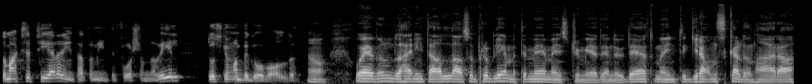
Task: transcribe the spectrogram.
de accepterar inte att de inte får som de vill, då ska man begå våld. Ja, och även om det här är inte alla, alltså problemet med mainstream media nu, det är att man inte granskar den här,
